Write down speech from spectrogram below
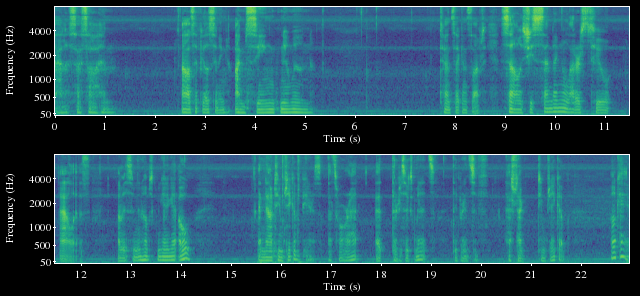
Alice, I saw him. Alice, if you're listening, I'm seeing New Moon. Ten seconds left. So she's sending letters to Alice. I'm assuming in hopes of getting it. Oh, and now Team Jacob appears. That's where we're at at 36 minutes. The appearance of hashtag Team Jacob. Okay.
